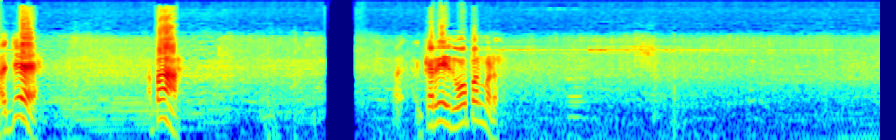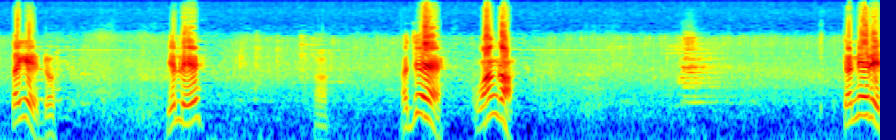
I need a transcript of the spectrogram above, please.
ಅಜ್ಜೆ, ಅಪ್ಪ. ಕರಿ ಇದು ಓಪನ್ ಮಾಡು. ತೆಗಿ, ಡೋ. ಎಲ್ಲಿ? ಅಜ್ಜೆ, ವಾಂಗ. ತಣ್ಣಿ. ರೀ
